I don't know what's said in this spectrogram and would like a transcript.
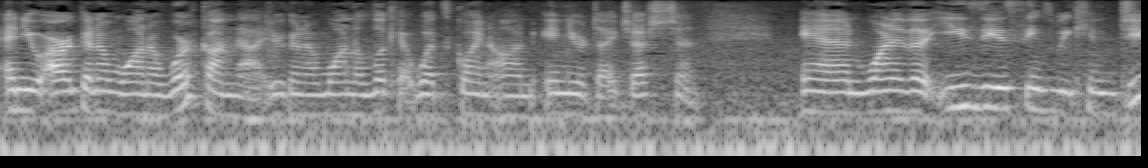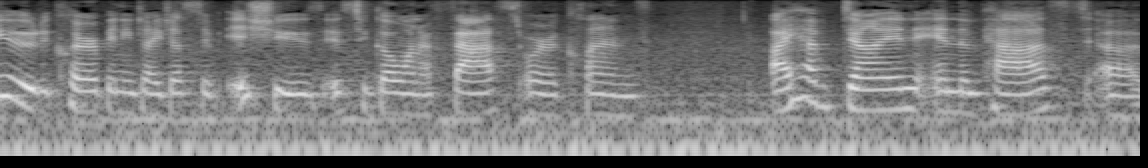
and you are going to want to work on that. You're going to want to look at what's going on in your digestion. And one of the easiest things we can do to clear up any digestive issues is to go on a fast or a cleanse. I have done in the past uh,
